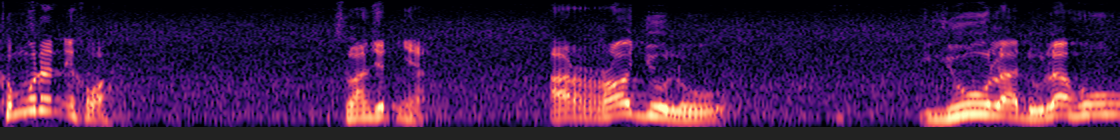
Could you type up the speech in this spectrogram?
Kemudian ikhwah. Selanjutnya, ar-rajulu yuladu lahu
